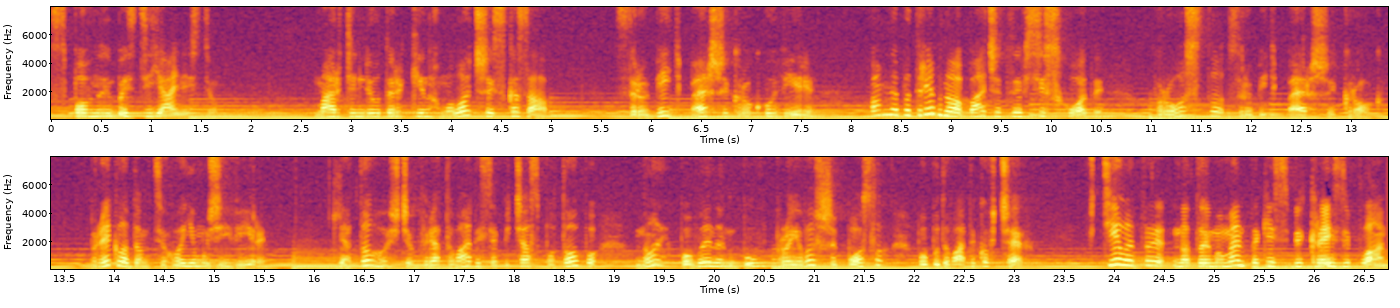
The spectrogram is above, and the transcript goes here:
з повною бездіяльністю. Мартін Лютер Кінг молодший сказав: зробіть перший крок у вірі. Вам не потрібно бачити всі сходи, просто зробіть перший крок. Прикладом цього є мужі віри. Для того, щоб врятуватися під час потопу, Ной повинен був, проявивши послуг, побудувати ковчег, втілити на той момент такий собі крейзі план,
